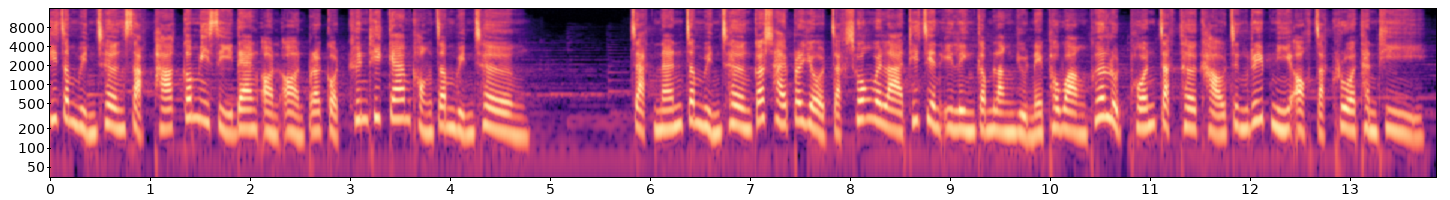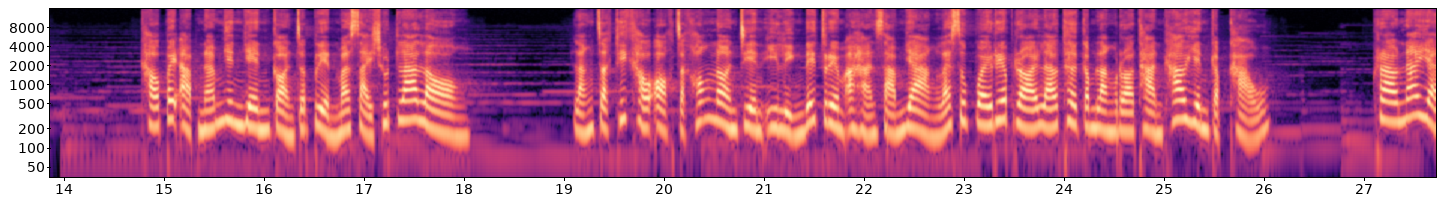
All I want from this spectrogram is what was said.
ที่จำหวินเชิงสักพักก็มีสีแดงอ่อนๆ ปรากฏขึ้นที่แก้มของจำหวินเชิง จากนั้นจำหวินเชิงก็ใช้ประโยชน์จากช่วงเวลาที่เจียนอีหลิงกำลังอยู่ในผวังเพื่อหลุดพ้นจากเธอเขาจึงรีบหนีออกจากครัวทันที เขาไปอาบน้ำเย็นๆก่อนจะเปลี่ยนมาใส่ชุดล่าลอง หลังจากที่เขาออกจากห้องนอนเจียนอีหลิงได้เตรียมอาหารสามอย่างและซุปไว้เรียบร้อยแล้วเธอกำลังรอทานข้าวเย็นกับเขา คราวหน้าอย่า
